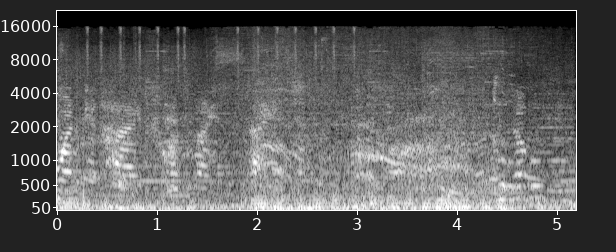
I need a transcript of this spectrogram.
one can hide from my sight. Double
